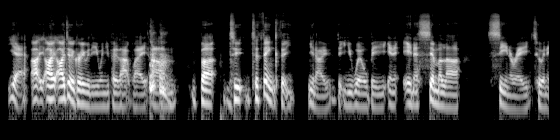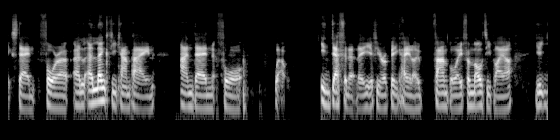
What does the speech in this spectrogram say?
yeah, I, I, I do agree with you when you put it that way. Um, but to to think that you know that you will be in in a similar scenery to an extent for a, a, a lengthy campaign, and then for well indefinitely if you're a big Halo fanboy for multiplayer, you,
